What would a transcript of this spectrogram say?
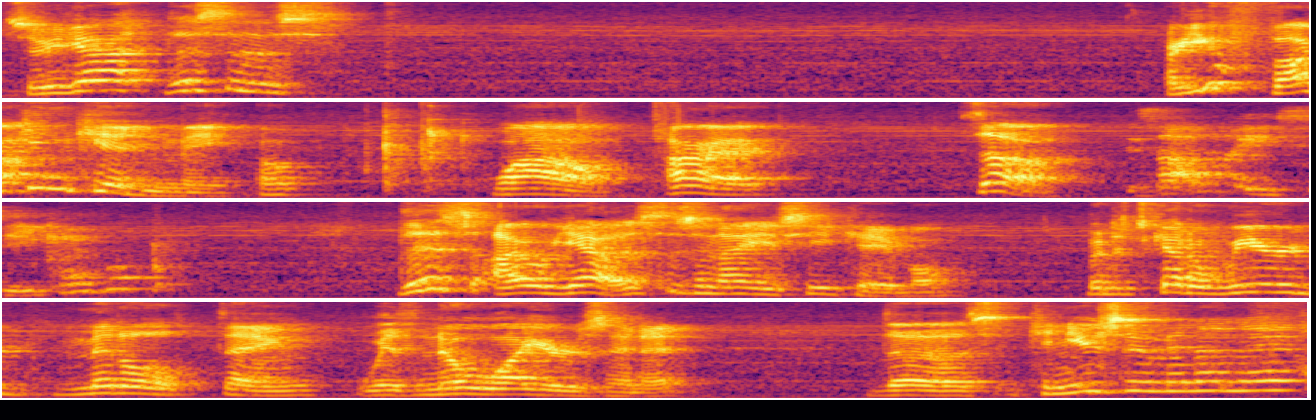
So you got this is. Are you fucking kidding me? Oh, wow. All right. So Is that an IEC cable? this, oh yeah, this is an IEC cable, but it's got a weird middle thing with no wires in it. The can you zoom in on that?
